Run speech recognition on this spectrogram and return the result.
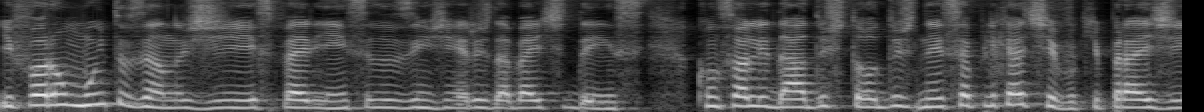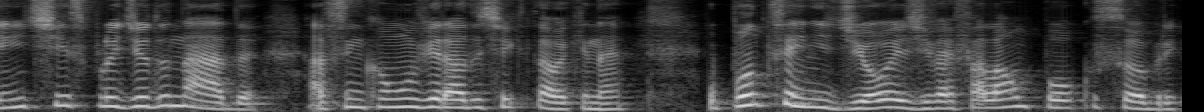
E foram muitos anos de experiência dos engenheiros da ByteDance, consolidados todos nesse aplicativo, que pra gente explodiu do nada, assim como o viral do TikTok, né? O ponto CN de hoje vai falar um pouco sobre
